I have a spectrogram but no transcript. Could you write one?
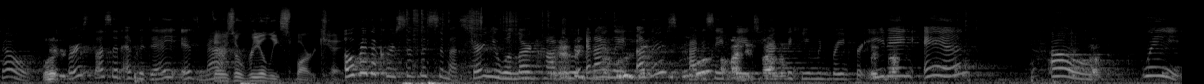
so What? the first lesson of the day is math. There's a really smart kid. Over the course of the semester, you will learn how to annihilate others, how to safely extract the human brain for eating, and. Oh, wait,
